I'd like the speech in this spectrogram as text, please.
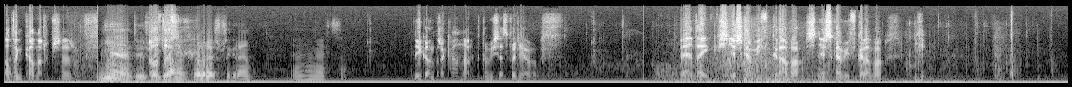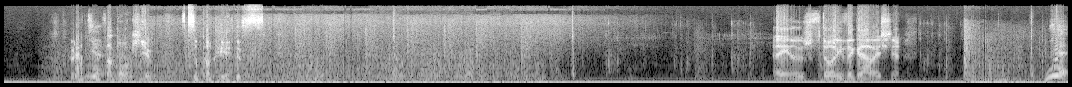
A ten kanar przeżył. Nie, tu już O, to- przegrałem. Dobra, już przegrałem. Ja nie chcę. Ty kontra kanar, kto by się spodziewał. Pamiętaj, śnieżka mi wkrawa, śnieżka mi wkrawa. Wraca za bokiem, co to jest? Ej, no już w teorii wygrałeś, nie? Nie!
